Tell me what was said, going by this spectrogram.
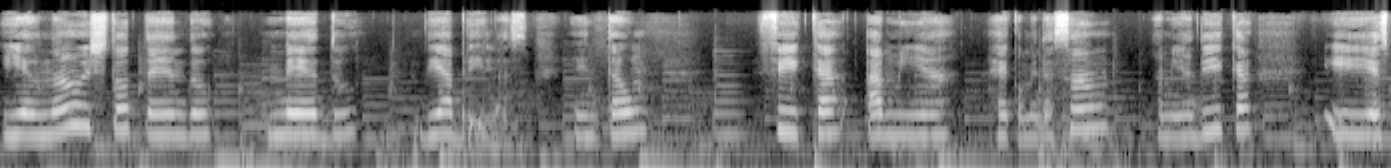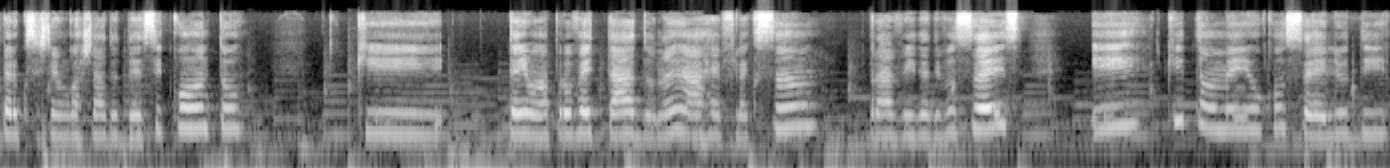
E eu não estou tendo medo de abri-las. Então, fica a minha recomendação, a minha dica. E espero que vocês tenham gostado desse conto, que tenham aproveitado né, a reflexão para a vida de vocês e que tomem o conselho de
